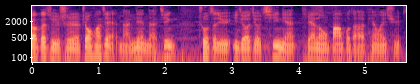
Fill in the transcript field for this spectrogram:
这首歌曲是周华健《难念的经》，出自于一九九七年《天龙八部》的片尾曲。《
